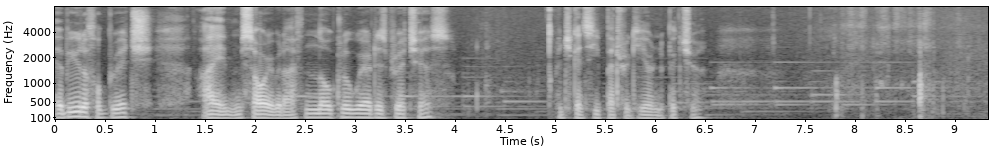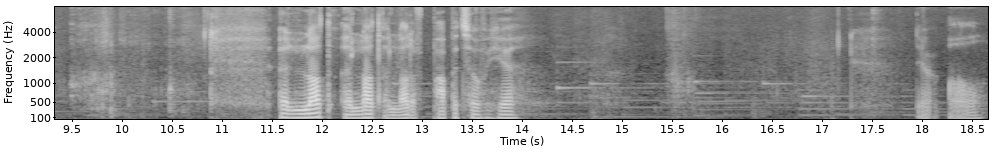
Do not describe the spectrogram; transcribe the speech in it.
a beautiful bridge. I'm sorry, but I have no clue where this bridge is. But you can see Patrick here in the picture. A lot, a lot, a lot of puppets over here. They're all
